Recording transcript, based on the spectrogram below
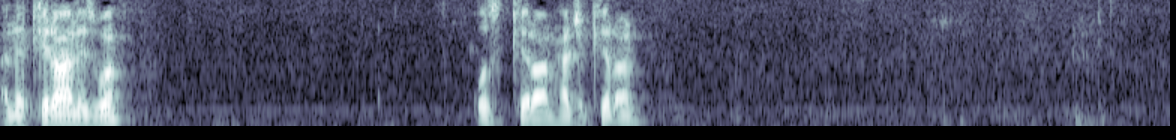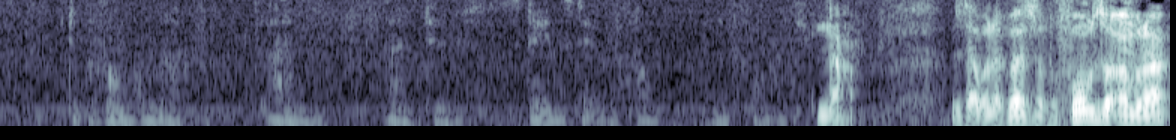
and the Qiran is what? What's Qiran? Hajj Qiran? نعم is that when a person performs the Umrah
